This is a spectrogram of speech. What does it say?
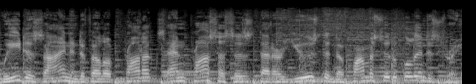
We design and develop products and processes that are used in the pharmaceutical industry,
